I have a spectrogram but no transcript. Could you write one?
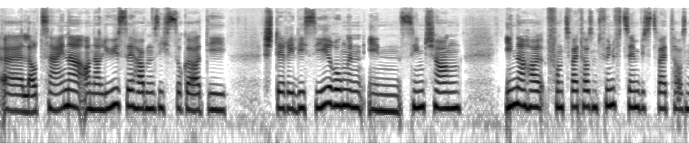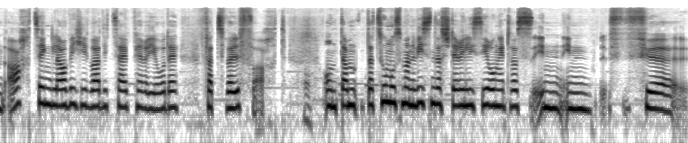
Äh, laut seiner Analyse haben sich sogar die Sterilisierungen in Xinjiang innerhalb von 2015 bis 2018, glaube ich, war die Zeitperiode verzwölffacht. Oh. Und dann, dazu muss man wissen, dass Sterilisierung etwas in, in, für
